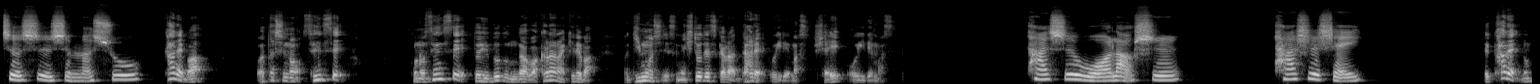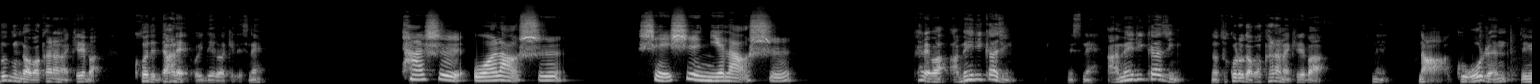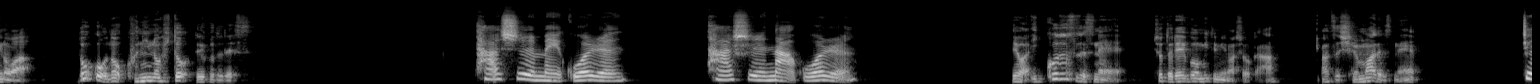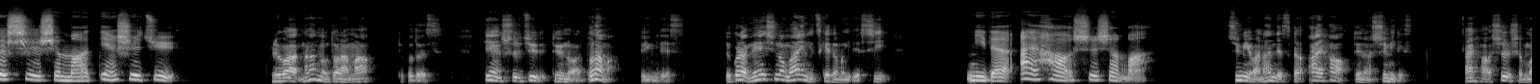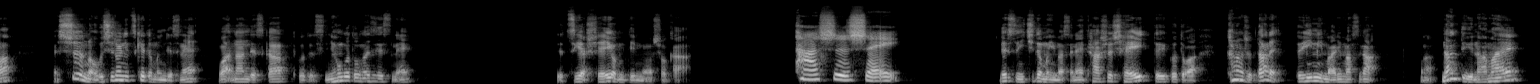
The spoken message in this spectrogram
这是什么书？彼は私の先生。この先生という部分がわからなければ、疑問詞ですね。人ですから誰を入れます？谁を入れます。他是我老师。他是谁？で彼の部分がわからなければ、ここで誰を入れるわけですね。他是我老师。谁是你老师？彼はアメリカ人ですね。アメリカ人のところがわからなければ、ね、な、ゴーレンというのは、どこの国の人？ということです。他是美国人。他是哪国人？では、一個ずつですね、ちょっと例文を見てみましょうか。まず、什么ですね。这是什么電視劇これは何のドラマということです。電視劇というのはドラマという意味です。でこれは名詞の前につけてもいいですし、你的愛好是什么？趣味は何ですか？愛好というのは趣味です。愛好是什么？是の後ろにつけてもいいんですね。は何ですか？ということです。日本語と同じですね。で次は谁を見てみましょうか。他是谁？レッスン1でも言いますね。他是谁？ということは、彼女誰？という意味もありますが、まあ、なんていう名前？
